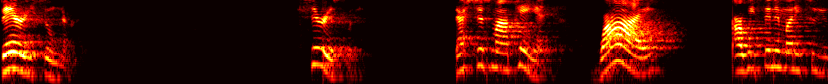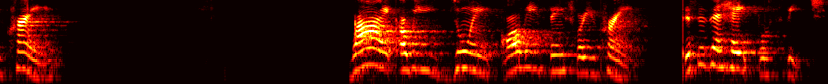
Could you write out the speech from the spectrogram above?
Very sooner. Seriously. That's just my opinion. Why are we sending money to Ukraine Why are we doing all these things for Ukraine? This isn't hateful speech.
